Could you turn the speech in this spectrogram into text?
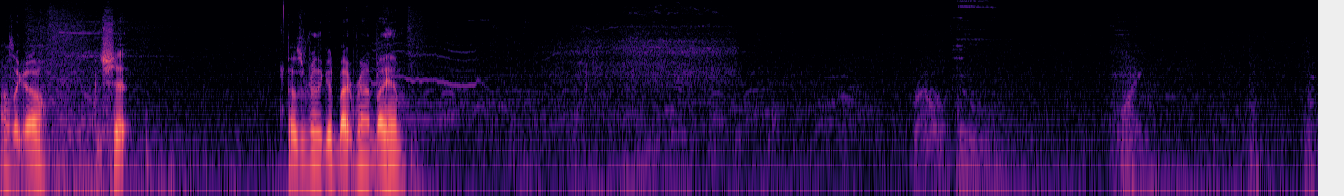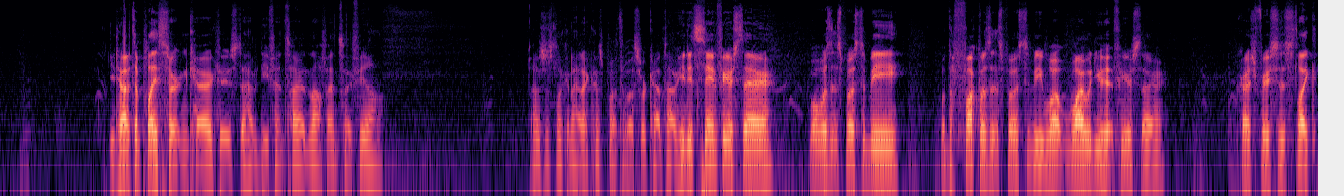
I was like, oh, good shit. That was a really good round by him. You'd have to play certain characters to have defense higher than offense, I feel. I was just looking at it because both of us were capped out. He did stand fierce there. What was it supposed to be? What the fuck was it supposed to be? What? Why would you hit fierce there? Crouch fierce is like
